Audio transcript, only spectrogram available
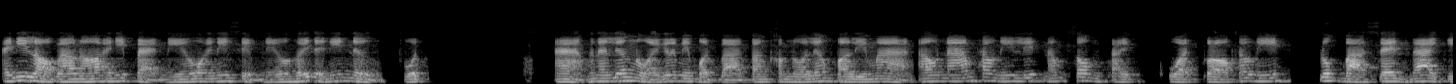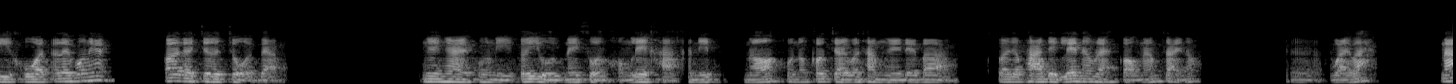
ไอ้นี่หลอกเราเนาะไอ้นี่แปดนิ้วไอ้นี่สิบนิ้ว เฮ้ยแต่นี่หนึ่งฟุตอ่าเพราะนั้นเรื่องหน่วยก็เลยมีบทบาทตอนคำนวณเรื่องปริมาตร เอาน้ำเท่านี้ลิตรน้ำส้มใส่ขวดกรอกเท่านี้ ลูกบาศเส้นได้กี่ขวดอะไรพวกเนี้ยก็จะเจอโจทย์แบบ ง่ายๆ พวกนี้ก็อยู่ในส่วนของเลขาคณิต เนาะคุณต้องเข้าใจว่าทำไงได้บ้างก็จะพาเด็กเล่นทำอะไรกรอกน้ำใส่เนาะเออไหวปะน้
